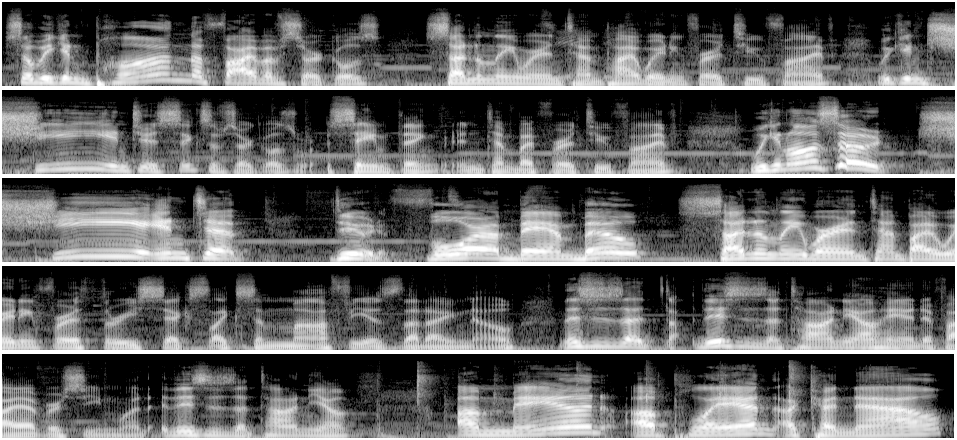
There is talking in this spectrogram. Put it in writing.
So we can pon the five of circles. Suddenly we're in Tenpai waiting for a 2-5. We can chi into a six of circles. Same thing in Tenpai for a 2-5. We can also chi into... Dude, four bamboo. Suddenly we're in Tenpai waiting for a 3-6 like some mafias that I know. This is a this is a Tanyao hand if I ever seen one. This is a Tanyao. A man, a plan, a canal,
